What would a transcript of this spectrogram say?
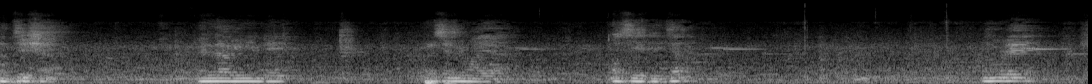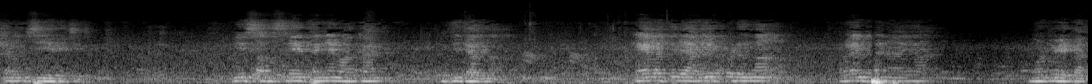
അധ്യക്ഷ വനിതാ വിങ്ങിന്റെ പ്രസന്നമായ വസിയ ടീച്ചർ നമ്മുടെ ക്ഷണം സ്വീകരിച്ച് ഈ സദസ്സിനെ ധന്യമാക്കാൻ എത്തിച്ചേർന്ന കേരളത്തിലെ അറിയപ്പെടുന്ന പ്രഗത്ഭനായ മോട്ടിവേറ്റർ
